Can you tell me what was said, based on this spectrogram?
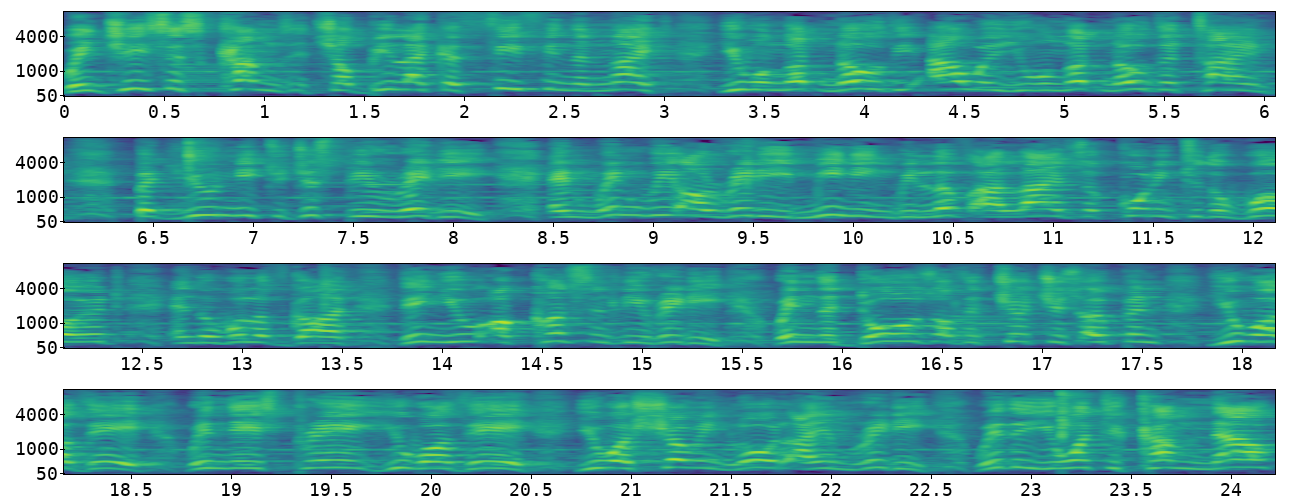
When Jesus comes, it shall be like a thief in the night. You will not know the hour, you will not know the time, but you need to just be ready. And when we are ready, meaning we live our lives according to the word and the will of God, then you are constantly ready. When the doors of the church is open, you are there. When there's prayer, you are there. You are showing, Lord, I am ready. Whether you want to come now,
